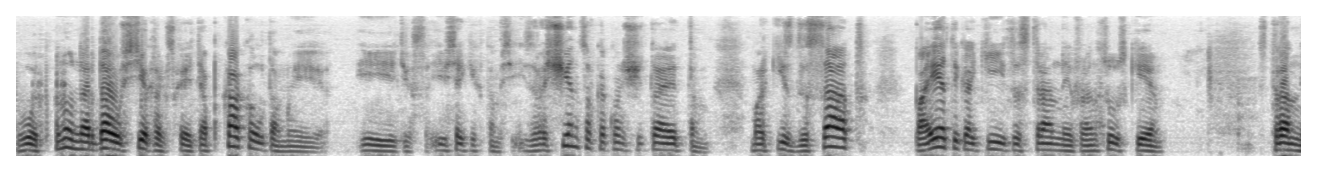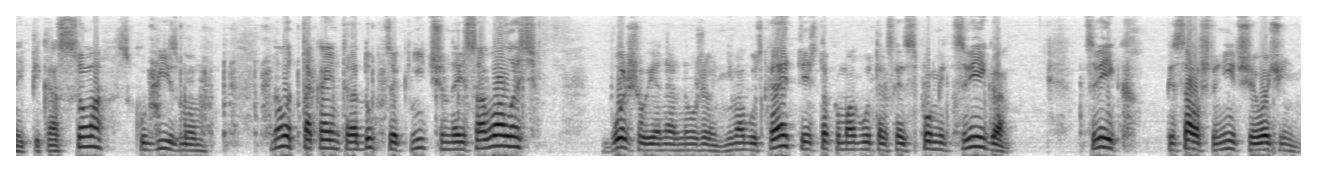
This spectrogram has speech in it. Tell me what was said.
Вот. Ну, Нардау всех, так сказать, обкакал, там и, и, этих, и всяких там извращенцев, как он считает, там Маркиз де Сад, поэты какие-то странные французские, странный Пикассо с кубизмом. Ну вот такая интродукция к Ницше нарисовалась. Большего я, наверное, уже не могу сказать. Здесь только могу, так сказать, вспомнить Цвейга. Цвейг писал, что Ницше очень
